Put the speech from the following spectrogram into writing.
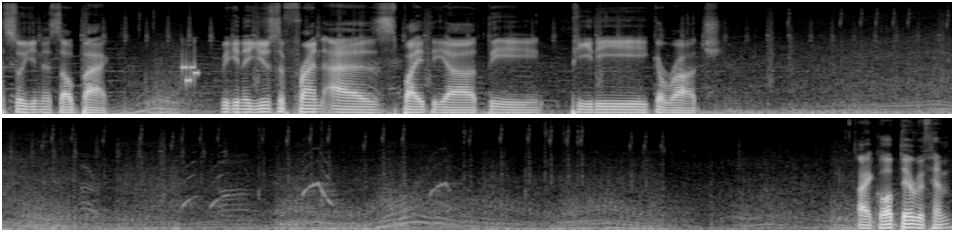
SO units out back. We're gonna use the front as by the uh, the PD garage. All right, go up there with him.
